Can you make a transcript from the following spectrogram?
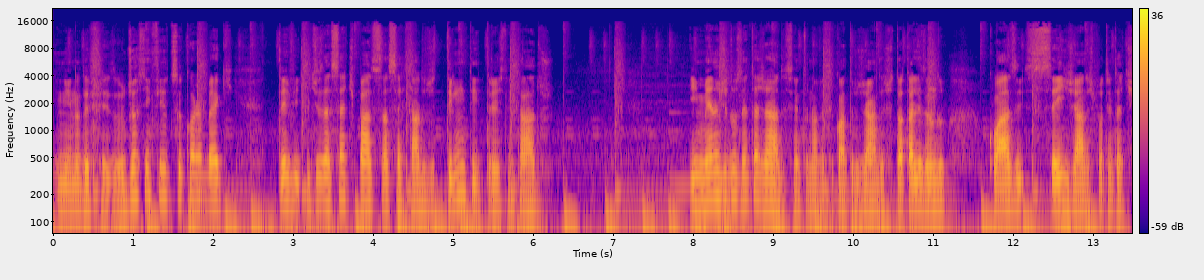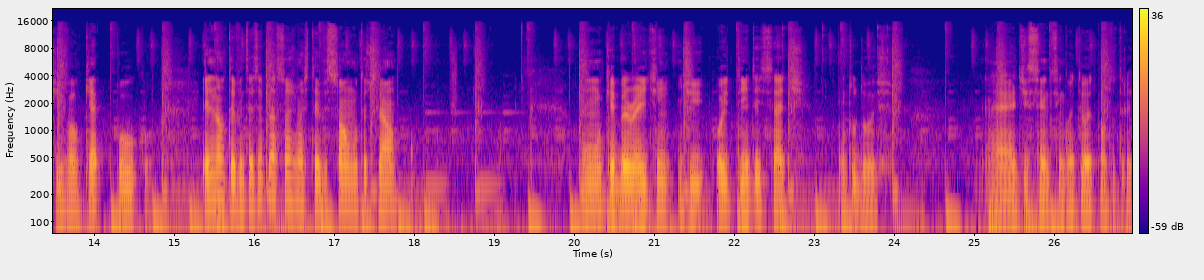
nem na defesa. O Justin Fields, seu quarterback, teve 17 passes acertados de 33 tentados e menos de 200 jardas, 194 jardas, totalizando quase 6 jardas por tentativa, o que é pouco. Ele não teve interceptações, mas teve só um touchdown. Um QB rating de 87.2 é, de 158.3.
